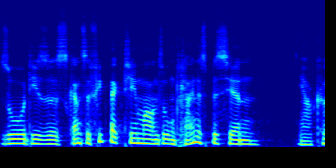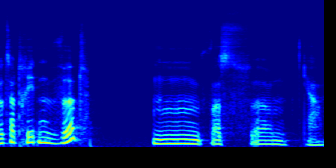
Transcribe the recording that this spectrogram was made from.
so dieses ganze Feedback-Thema und so ein kleines bisschen ja, kürzer treten wird. Hm, was ähm, ja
